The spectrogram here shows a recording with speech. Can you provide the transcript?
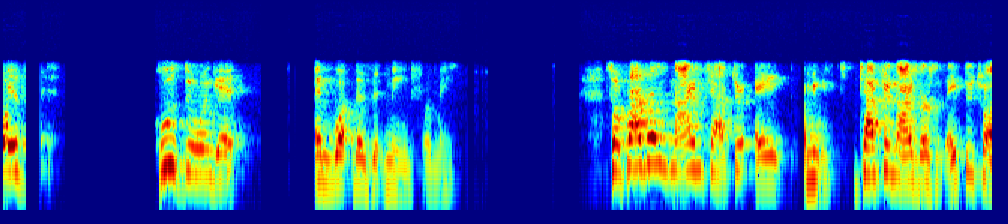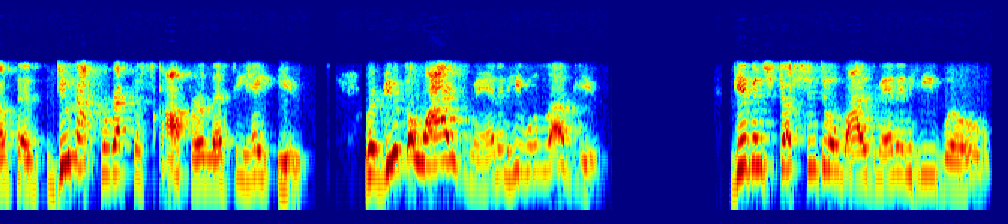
What is it? Who's doing it? And what does it mean for me? So Proverbs 9, chapter 8, I mean, chapter 9, verses 8 through 12 says, Do not correct the scoffer lest he hate you. Rebuke a wise man and he will love you. Give instruction to a wise man and he will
